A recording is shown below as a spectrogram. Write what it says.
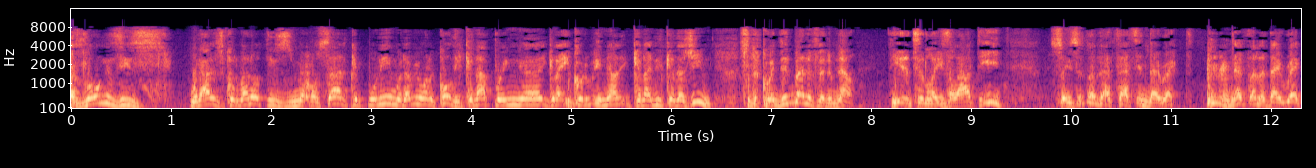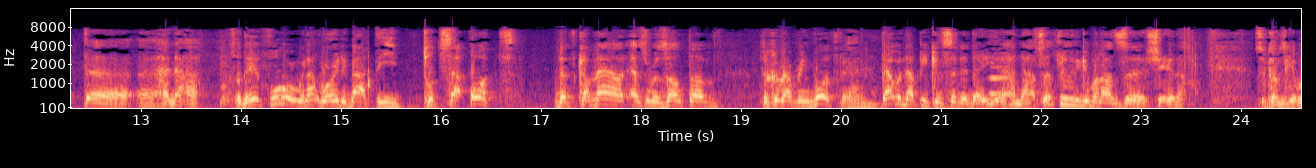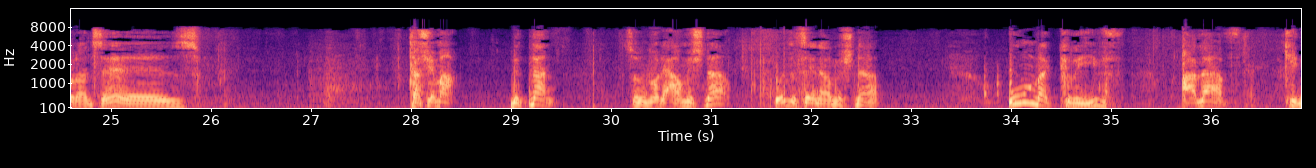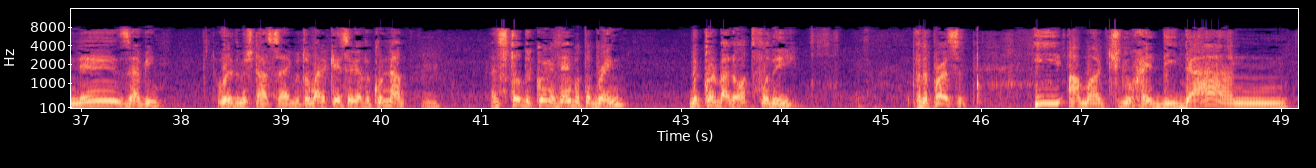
As long as he's without his korbanot, he's mechosar, kippurim, whatever you want to call it, he cannot bring, uh, he, cannot, he cannot eat kadashim. So the kohen did benefit him now. He, he's allowed to eat. So he said, no, that's, that's indirect. that's not a direct uh, uh, hana'ah. So therefore, we're not worried about the tutsaot that come out as a result of the Korban being brought for it. That would not be considered a uh, hana'ah. So that's really the Gemara's uh, she'ira. So comes Gemara and says, Tashema, Mitnan. So we go to our Mishnah. What does it say in our Mishnah? Umakriv alav kine zavin. What did the Mishnah say? We're talking about a case where you have a kunam. Mm. And still the queen is able to bring the korbanot for the for the person. He amar didan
